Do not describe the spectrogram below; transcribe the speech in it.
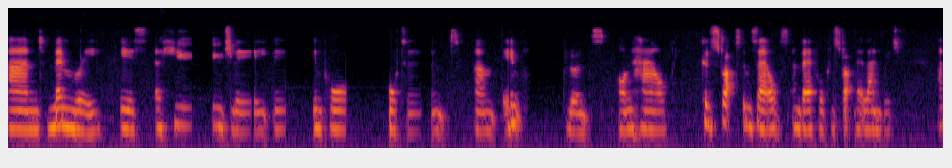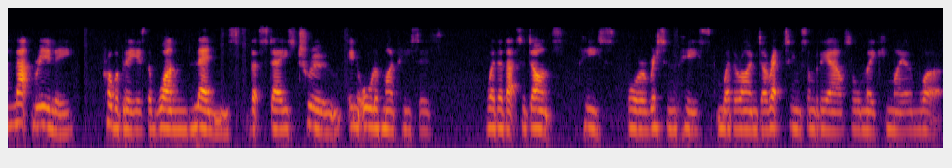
and memory is a hugely important um, influence on how construct themselves and therefore construct their language. And that really probably is the one lens that stays true in all of my pieces, whether that's a dance piece or a written piece, and whether I'm directing somebody else or making my own work.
